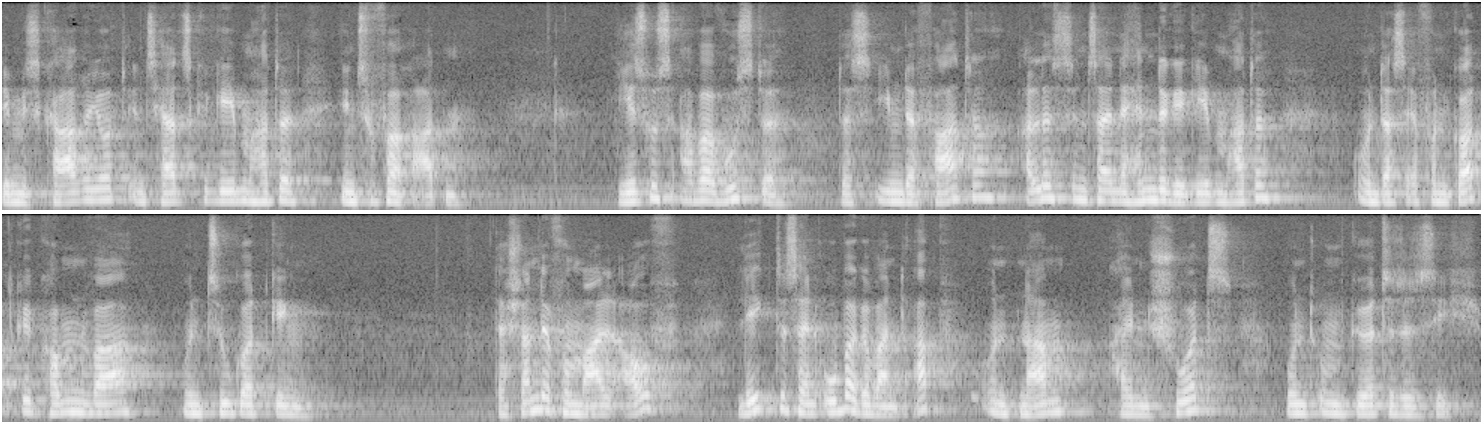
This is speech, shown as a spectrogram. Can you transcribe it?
dem Iskariot, ins Herz gegeben hatte, ihn zu verraten. Jesus aber wusste, dass ihm der Vater alles in seine Hände gegeben hatte und dass er von Gott gekommen war und zu Gott ging. Da stand er vom Mahl auf, legte sein Obergewand ab und nahm einen Schurz und umgürtete sich.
